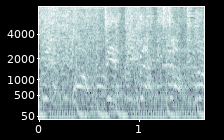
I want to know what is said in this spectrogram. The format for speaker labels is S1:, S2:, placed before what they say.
S1: Back up, back up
